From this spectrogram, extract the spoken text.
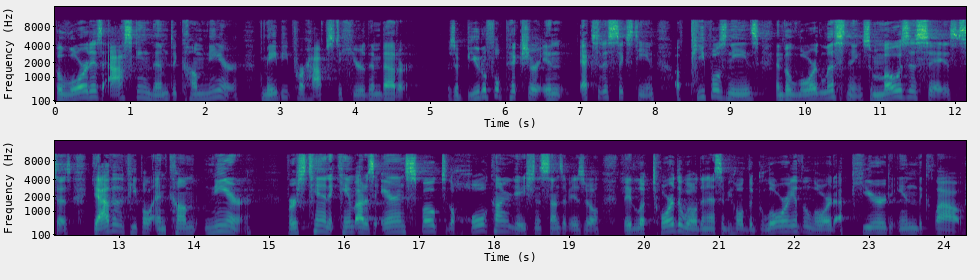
The Lord is asking them to come near, maybe perhaps to hear them better. There's a beautiful picture in Exodus 16 of people's needs and the Lord listening. So Moses says, says Gather the people and come near. Verse 10 it came about as Aaron spoke to the whole congregation, the sons of Israel. They looked toward the wilderness, and behold, the glory of the Lord appeared in the cloud.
